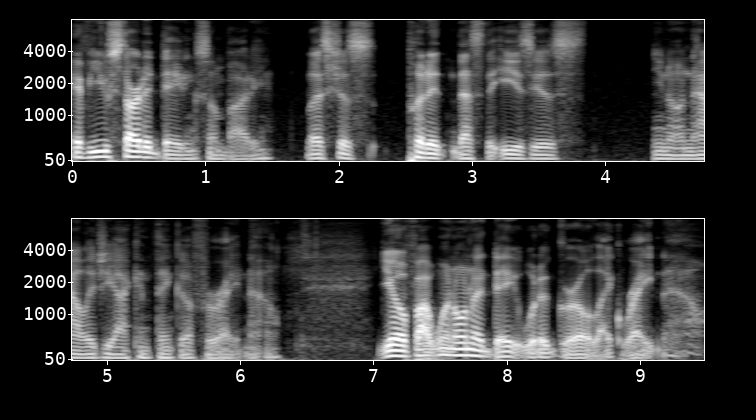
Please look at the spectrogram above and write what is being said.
if you started dating somebody, let's just put it that's the easiest, you know, analogy I can think of for right now. Yo, if I went on a date with a girl like right now,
